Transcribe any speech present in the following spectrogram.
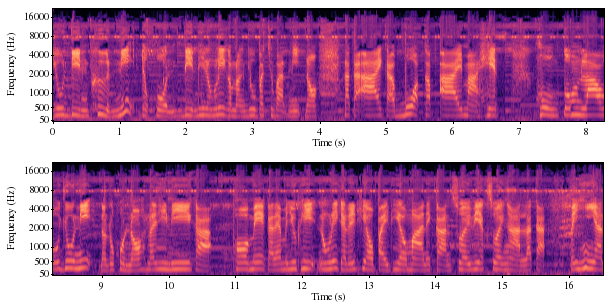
อยู่ดินผืนนี้ทุกคนดินที่น้องลี่กำลังอยู่ปัจจุบันนี้เนาะแล้วก็อายกับบวกกับอายมาเฮ็ด โฮงต้มเราอยู่นี่เนาะทุกคนเนาะแล้วทีนี้ก็พ่อแม่ก็ได้มาอยู่พี่น้องลี่ก็ได้เที่ยวไปเที่ยวมาในการช่วยเวียกช่วยงานแล้วก็ไปเฮียน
